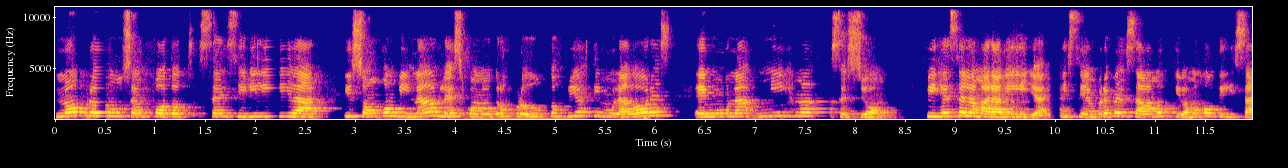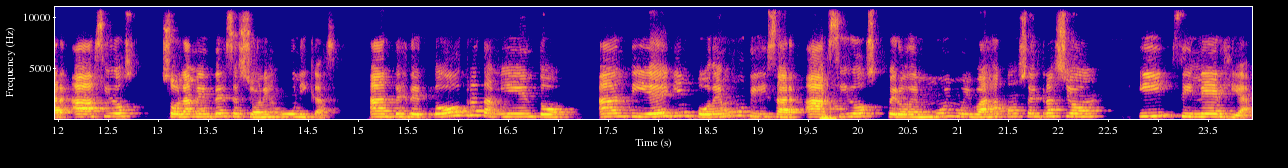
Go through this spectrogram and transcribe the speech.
no producen fotosensibilidad y son combinables con otros productos bioestimuladores en una misma sesión. Fíjense la maravilla y siempre pensábamos que íbamos a utilizar ácidos solamente en sesiones únicas. Antes de todo tratamiento anti-aging podemos utilizar ácidos, pero de muy, muy baja concentración y sinergia,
